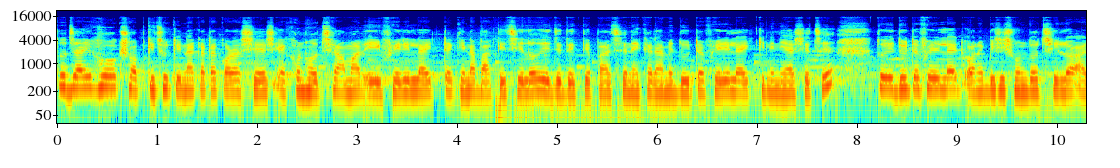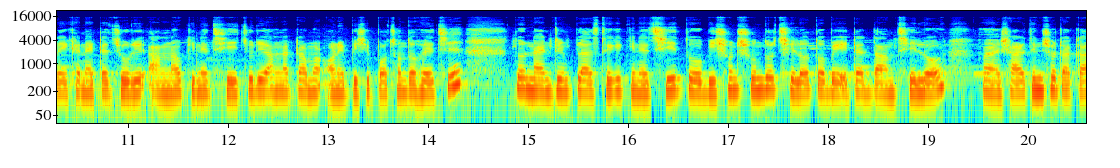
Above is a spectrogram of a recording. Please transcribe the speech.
তো যাই হোক সব কিছু কেনাকাটা করা শেষ। এখন হচ্ছে আমার এই ফেরি লাইটটা কেনা বাকি ছিল। এই যে দেখতে পাচ্ছেন, এখানে আমি দুইটা ফেরি লাইট কিনে নিয়ে এসেছে। তো এই দুইটা ফেরি লাইট অনেক বেশি সুন্দর ছিল, আর এখানে একটা চুরির আলনাও কিনেছি। চুরির আলনাটা আমার অনেক বেশি পছন্দ হয়েছে। তো নাইনটিন প্লাস থেকে কিনেছি। তো ভীষণ সুন্দর ছিল, তবে এটার দাম ছিল সাড়ে তিনশো টাকা।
